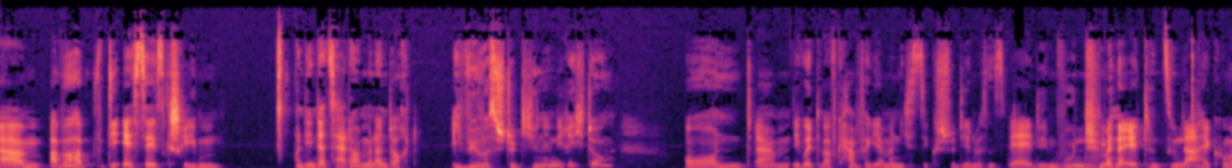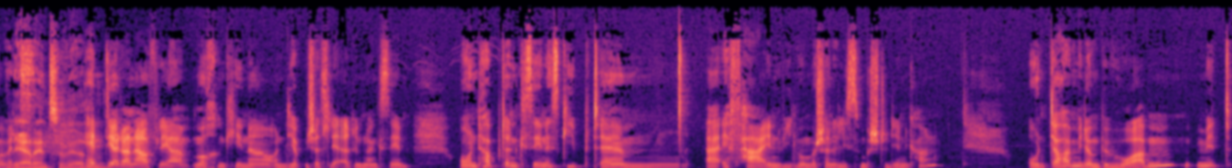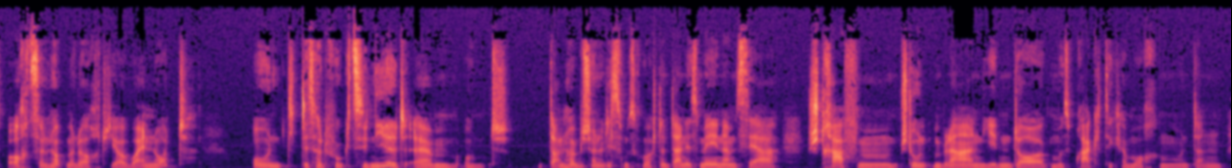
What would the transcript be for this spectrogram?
ähm, aber habe die Essays geschrieben. Und in der Zeit haben wir dann gedacht, ich will was studieren in die Richtung. Und ähm, ich wollte aber auf keinen Fall Germanistik studieren, weil sonst wäre ich dem Wunsch meiner Eltern zu nahe gekommen. Weil Lehrerin zu werden. Hätte ja dann auch Lehrer machen können und ich habe mich als Lehrerin dann gesehen. Und habe dann gesehen, es gibt ähm, eine FH in Wien, wo man Journalismus studieren kann. Und da habe ich mich dann beworben. Mit 18 hat man gedacht, ja, why not? Und das hat funktioniert. Ähm, und dann habe ich Journalismus gemacht und dann ist man in einem sehr straffen Stundenplan. Jeden Tag muss Praktika machen und dann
